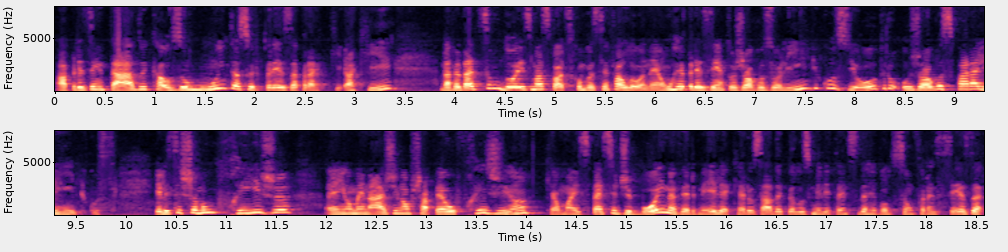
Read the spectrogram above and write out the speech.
apresentado e causou muita surpresa para aqui. Na verdade, são dois mascotes, como você falou, né? Um representa os Jogos Olímpicos e outro os Jogos Paralímpicos. Eles se chamam Frija, em homenagem ao chapéu frigien, que é uma espécie de boina vermelha que era usada pelos militantes da Revolução Francesa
